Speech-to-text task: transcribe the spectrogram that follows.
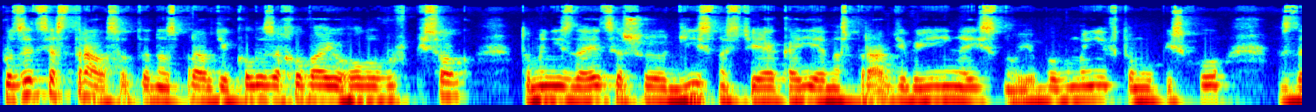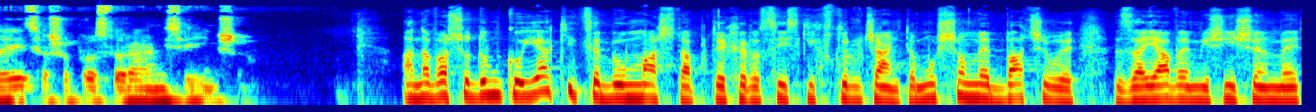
позиція Страуса. То насправді, коли заховаю голову в пісок, то мені здається, що дійсності, яка є, насправді її не існує, бо в мені в тому піску здається, що просто реальність є інша. А на вашу думку, який це був масштаб тих російських втручань? Тому що ми бачили заявę між іншими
